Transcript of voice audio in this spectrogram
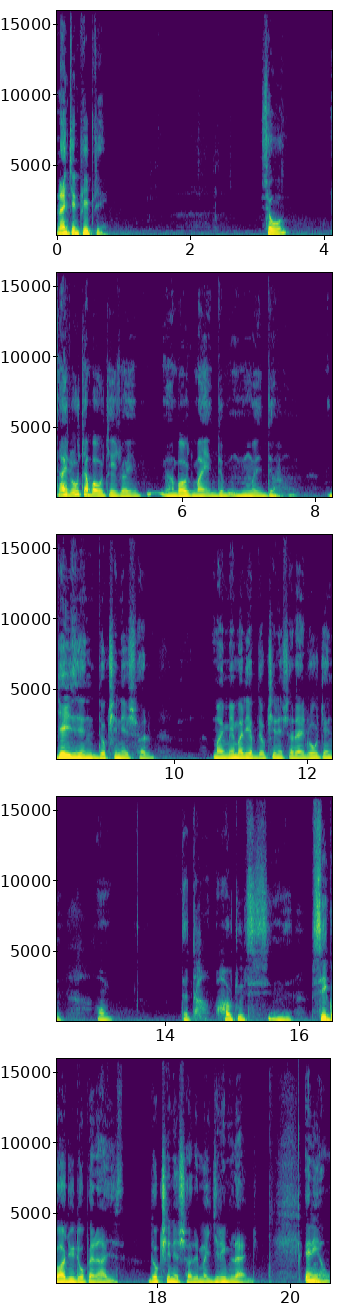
1950. So I wrote about it, about my, my days in Dakshineshwar, my memory of Dakshineshwar. I wrote in um, that how to see God with open eyes, Dakshineshwar, my dreamland. Anyhow,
